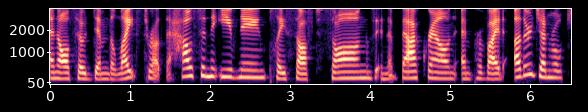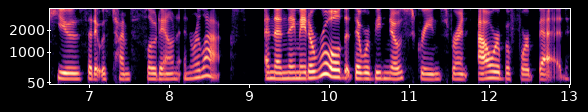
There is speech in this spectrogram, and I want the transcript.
and also dim the lights throughout the house in the evening, play soft songs in the background, and provide other general cues that it was time to slow down and relax. And then they made a rule that there would be no screens for an hour before bed.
